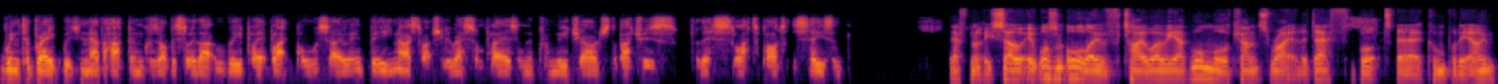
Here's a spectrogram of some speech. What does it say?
winter break, which never happened because obviously that replay at Blackpool. So it'd be nice to actually rest some players and can recharge the batteries for this latter part of the season. Definitely. So it wasn't all over for Taiwo. He had one more chance right at the death, but uh, couldn't put it home.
